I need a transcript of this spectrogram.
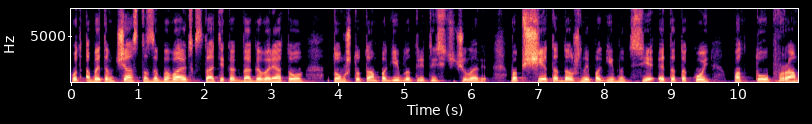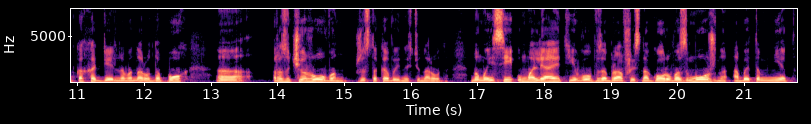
Вот об этом часто забывают, кстати, когда говорят о том, что там погибло 3000 человек. Вообще-то должны погибнуть все. Это такой потоп в рамках отдельного народа. Бог э, разочарован жестоковыйностью народа. Но Моисей умоляет его, взобравшись на гору, возможно, об этом нет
